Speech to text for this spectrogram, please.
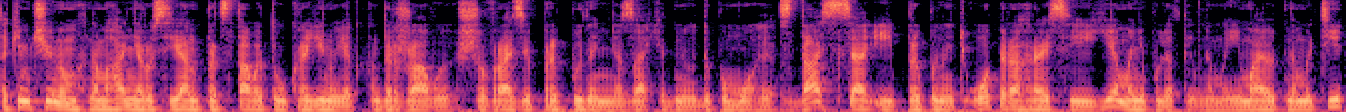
Таким чином, намагання росіян представити Україну як державу, що в разі припинення західної допомоги здасться і припинить опір агресії, є маніпулятивними і мають на меті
